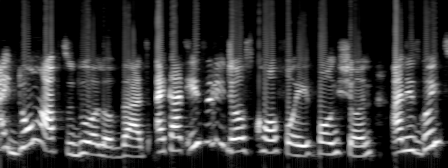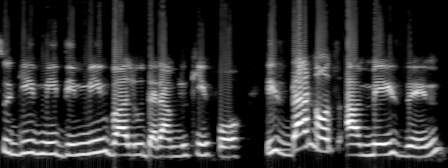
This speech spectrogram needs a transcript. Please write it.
I don't have to do all of that. I can easily just call for a function and it's going to give me the mean value that I'm looking for. Is that not amazing?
